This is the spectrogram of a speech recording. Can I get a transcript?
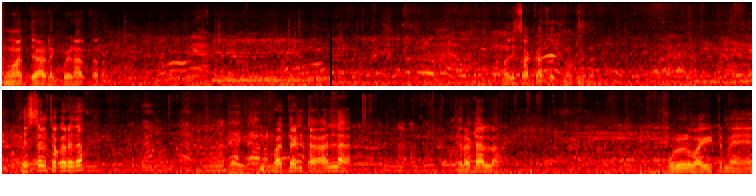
ಮೂವತ್ತೆರಡಕ್ಕೆ ಬೇಡತ್ತಾರ. ಮರಿ ಸಾಕಾತೈತೆ ನೋಡ್ರಿ ಎಷ್ಟಲ್ಲಿ ತಗೋರದ ಇಪ್ಪತ್ತೆಂಟ ಅಲ್ಲ? ಎರಡಲ್ಲ. फुल वाइट में है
